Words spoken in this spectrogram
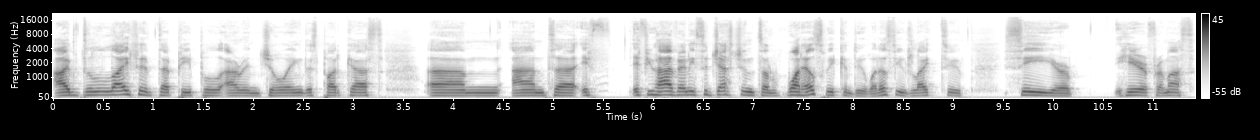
I'm delighted that people are enjoying this podcast. Um, and uh, if if you have any suggestions on what else we can do, what else you'd like to see or hear from us,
